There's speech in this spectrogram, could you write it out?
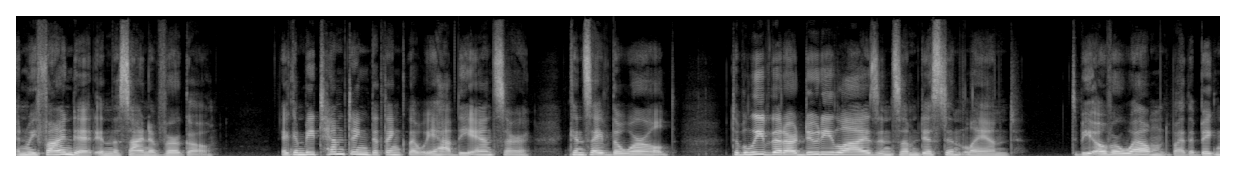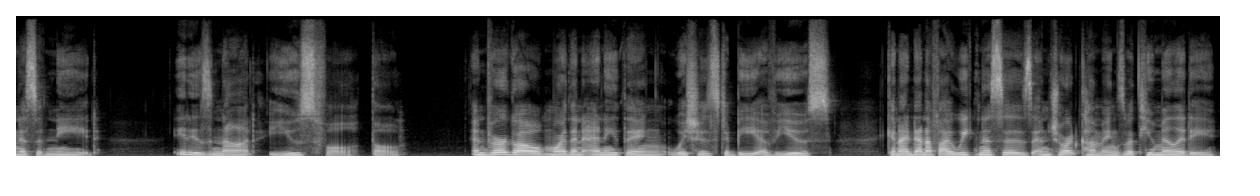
and we find it in the sign of Virgo. It can be tempting to think that we have the answer can save the world, to believe that our duty lies in some distant land, to be overwhelmed by the bigness of need. It is not useful, though. And Virgo, more than anything, wishes to be of use, can identify weaknesses and shortcomings with humility,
